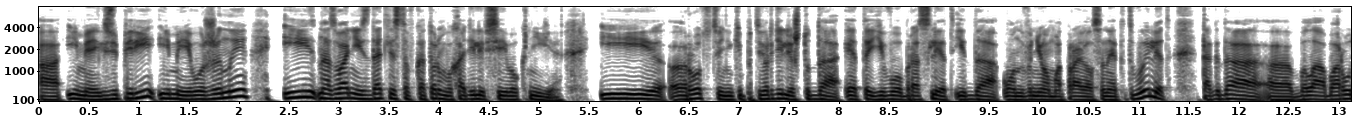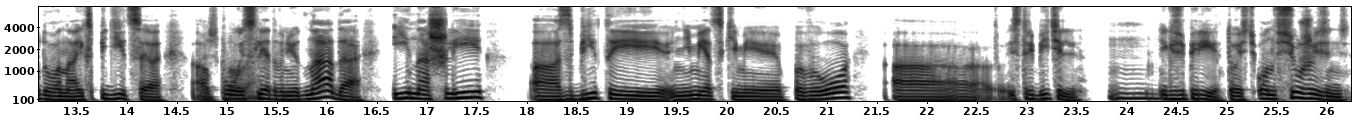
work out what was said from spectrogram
а, имя Экзюпери, имя его жены и название издательства, в котором выходили все его книги. И родственники подтвердили, что да, это его браслет, и да, он в нем отправился на этот вылет. Тогда э, была оборудована экспедиция э, по исследованию дна, да, и нашли а, сбитый немецкими ПВО а, истребитель. Экзюпери. То есть он всю жизнь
